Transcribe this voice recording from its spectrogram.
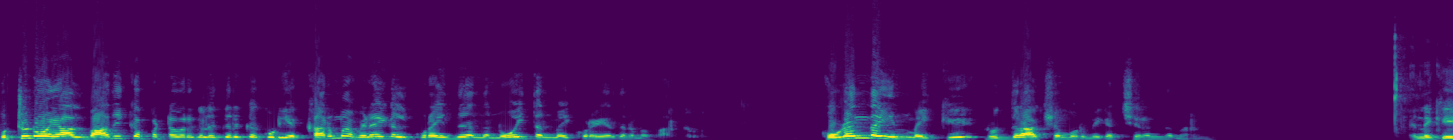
புற்றுநோயால் பாதிக்கப்பட்டவர்களுக்கு இருக்கக்கூடிய கர்ம வினைகள் குறைந்து அந்த நோய்த்தன்மை குறையறதை நம்ம பார்க்கலாம். குழந்தையின்மைக்கு ருத்ராட்சம் ஒரு மிகச்சிறந்த மருந்து. இன்னைக்கு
